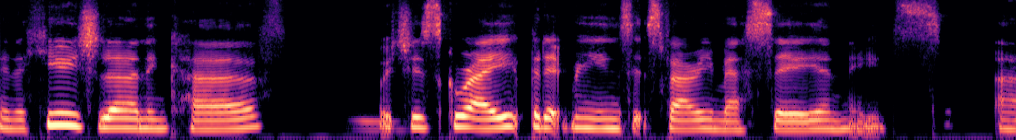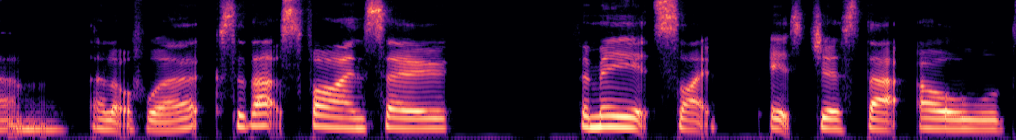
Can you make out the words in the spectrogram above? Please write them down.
been a huge learning curve, which mm. is great, but it means it's very messy and needs um, a lot of work. So that's fine. So for me, it's like it's just that old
